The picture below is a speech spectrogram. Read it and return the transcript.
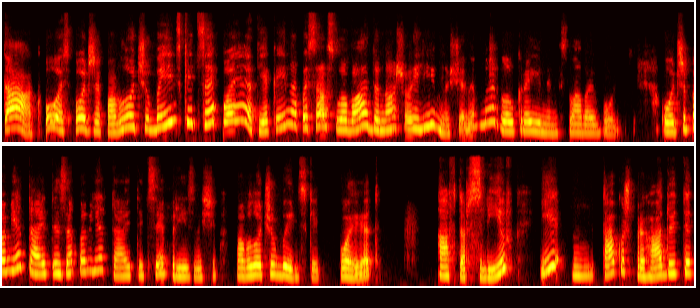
Так, ось, отже, Павло Чубинський це поет, який написав слова до нашого гімну. Ще не вмерла Україна, слава і воля. Отже, пам'ятайте, запам'ятайте це прізвище. Павло Чубинський поет, автор слів, і також пригадуйте,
